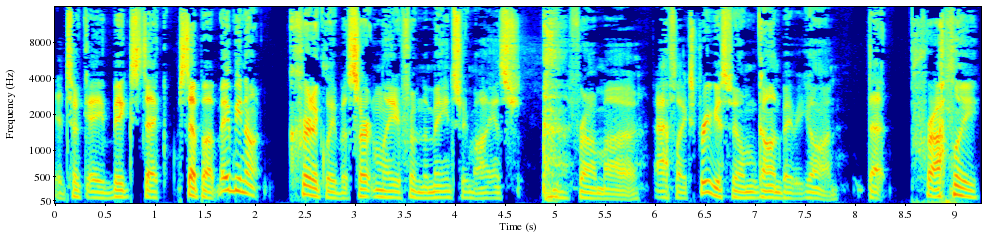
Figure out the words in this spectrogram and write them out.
it took a big step step up, maybe not critically, but certainly from the mainstream audience from Affleck's previous film, Gone Baby Gone. That probably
